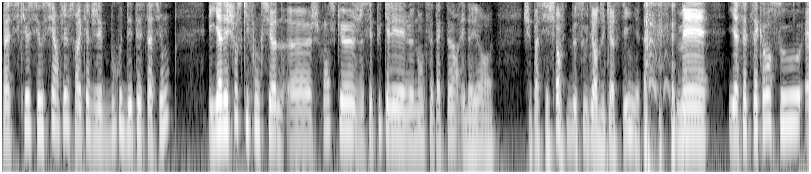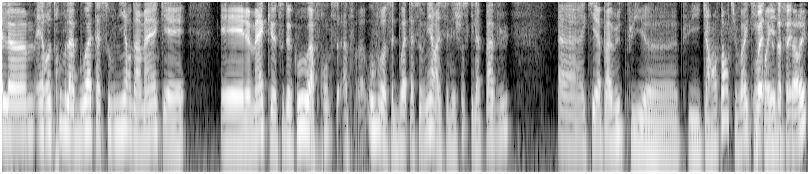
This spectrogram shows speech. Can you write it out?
Parce que c'est aussi un film sur lequel j'ai beaucoup de détestation. Et il y a des choses qui fonctionnent. Euh, je pense que je sais plus quel est le nom de cet acteur. Et d'ailleurs, je sais pas si j'ai envie de me souvenir du casting. mais il y a cette séquence où elle, euh, elle retrouve la boîte à souvenirs d'un mec. Et, et le mec, euh, tout d'un coup, affronte, aff- ouvre cette boîte à souvenirs. Et c'est des choses qu'il a pas vues. euh, qu'il a pas vues depuis, euh, depuis 40 ans, tu vois, et qu'il Ouais, croyait disparu.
